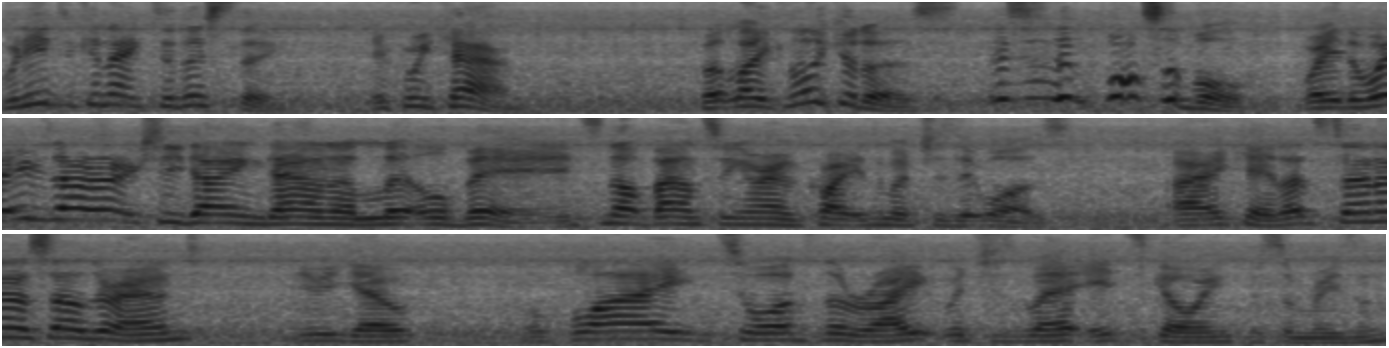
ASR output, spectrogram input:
We need to connect to this thing, if we can. But, like, look at us. This is impossible. Wait, the waves are actually dying down a little bit. It's not bouncing around quite as much as it was. Alright, okay, let's turn ourselves around. Here we go. We'll fly towards the right, which is where it's going for some reason.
